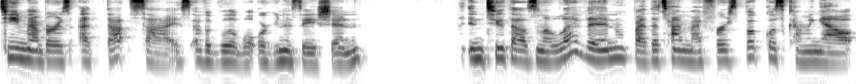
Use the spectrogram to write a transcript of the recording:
team members at that size of a global organization. In 2011 by the time my first book was coming out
